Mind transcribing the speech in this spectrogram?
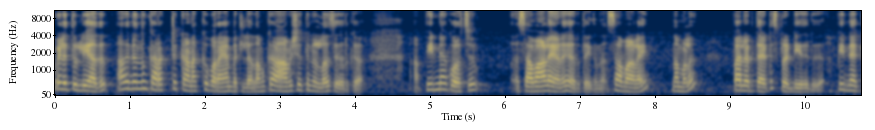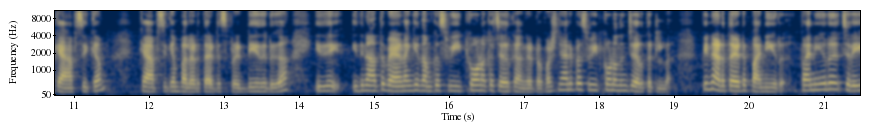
വെളുത്തുള്ളി അത് അതിനൊന്നും കറക്റ്റ് കണക്ക് പറയാൻ പറ്റില്ല. നമുക്ക് ആവശ്യത്തിനുള്ളത് ചേർക്കുക. പിന്നെ കുറച്ച് സവാളയാണ് ചേർത്തേക്കുന്നത്. സവാളയും നമ്മൾ പലയിടത്തായിട്ട് സ്പ്രെഡ് ചെയ്തിടുക. പിന്നെ ക്യാപ്സിക്കം ക്യാപ്സിക്കം പലയിടത്തായിട്ട് സ്പ്രെഡ് ചെയ്തിടുക. ഇത് ഇതിനകത്ത് വേണമെങ്കിൽ നമുക്ക് സ്വീറ്റ് കോണൊക്കെ ചേർക്കാം കേട്ടോ. പക്ഷേ ഞാനിപ്പോൾ സ്വീറ്റ് കോണൊന്നും ചേർത്തിട്ടില്ല. പിന്നെ അടുത്തായിട്ട് പനീർ. പനീർ ചെറിയ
